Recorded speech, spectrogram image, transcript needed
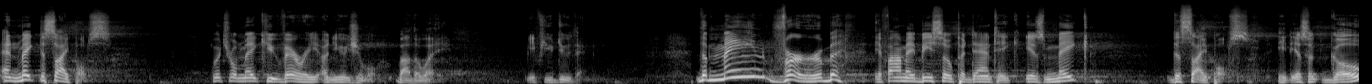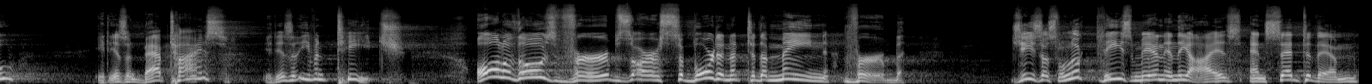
and make disciples, which will make you very unusual, by the way, if you do that. The main verb, if I may be so pedantic, is make disciples. It isn't go, it isn't baptize, it isn't even teach. All of those verbs are subordinate to the main verb. Jesus looked these men in the eyes and said to them,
